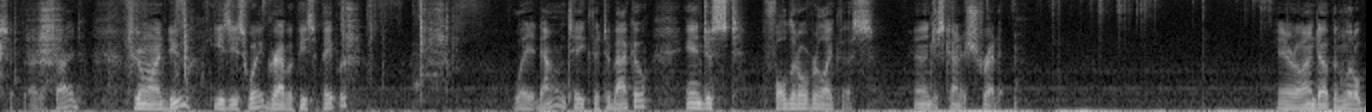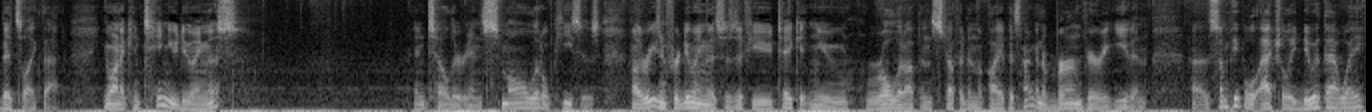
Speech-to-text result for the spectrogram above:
Set that aside. What you're going to want to do, easiest way, grab a piece of paper, lay it down, take the tobacco, and just fold it over like this, and then just kind of shred it. And it'll end up in little bits like that. You want to continue doing this until they're in small little pieces. Now the reason for doing this is if you take it and you roll it up and stuff it in the pipe, it's not going to burn very even. Uh, some people actually do it that way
